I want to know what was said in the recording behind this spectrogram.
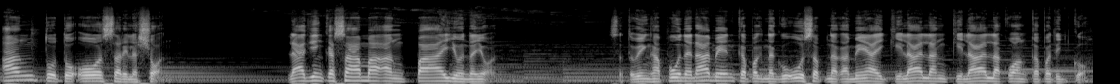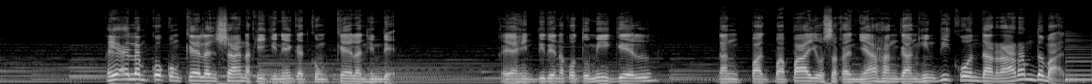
ang totoo sa relasyon. Laging kasama ang payo na yon. Sa tuwing hapunan namin kapag nag-uusap na kami ay kilalang kilala ko ang kapatid ko. Kaya alam ko kung kailan siya nakikinig at kung kailan hindi. Kaya hindi din ako tumigil ng pagpapayo sa kanya hanggang hindi ko nararamdaman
